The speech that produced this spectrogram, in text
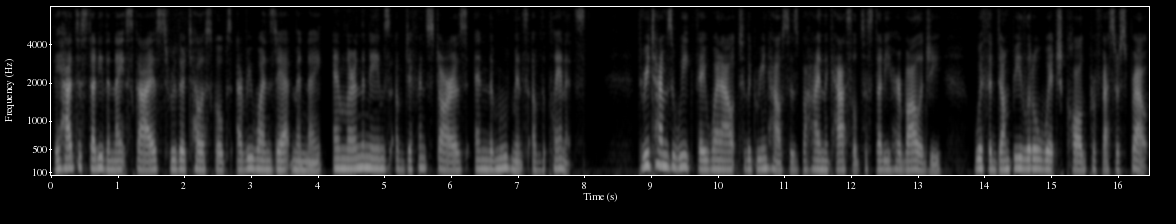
They had to study the night skies through their telescopes every Wednesday at midnight and learn the names of different stars and the movements of the planets. Three times a week, they went out to the greenhouses behind the castle to study herbology with a dumpy little witch called Professor Sprout,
